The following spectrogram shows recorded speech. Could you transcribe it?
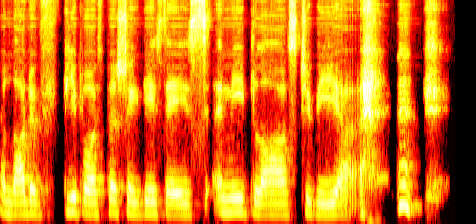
a lot of people, especially these days, need laws to be uh,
